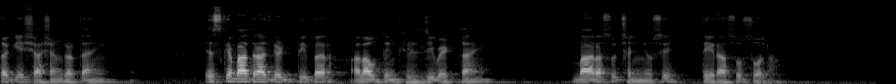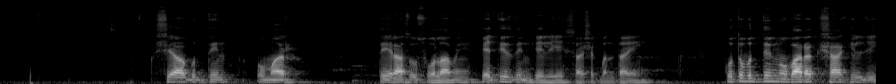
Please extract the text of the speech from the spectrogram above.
तक ये शासन करता है। इसके बाद राजगद्दी पर अलाउद्दीन खिलजी बैठता है, बारह सौ से तेरह सौ सोलह। शहाबुद्दीन उमर 1316 में 35 दिन के लिए शासक बनता है कुतुबुद्दीन मुबारक शाह खिलजी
